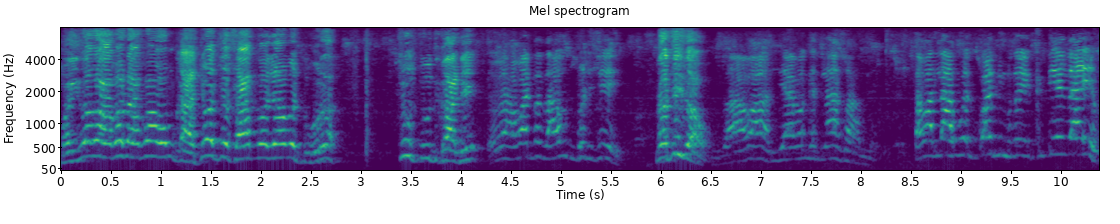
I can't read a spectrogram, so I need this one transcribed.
મહિનો તો આગળ છે સાત વાગ્યા વગર ઢોર. શું દૂધ કાઢી હવે હવા તો જાવું જ પડશે. નથી જાવ જાવા અગિયાર વગર ના તમારે લાવવું તો કોઈ નહીં, હું તો એકલી જ આવ્યો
